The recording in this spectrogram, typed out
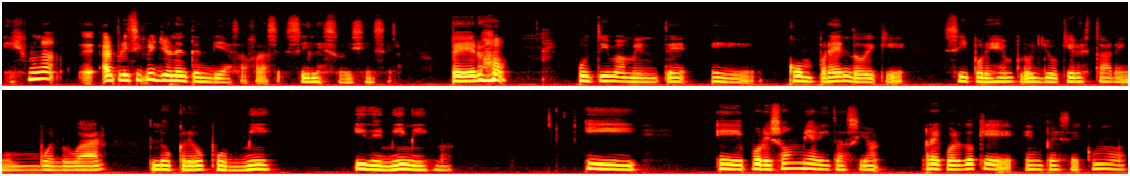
Es una... Eh, al principio yo no entendía esa frase, si les soy sincera. Pero últimamente eh, comprendo de que si, por ejemplo, yo quiero estar en un buen lugar, lo creo por mí y de mí misma. Y eh, por eso mi habitación, recuerdo que empecé como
